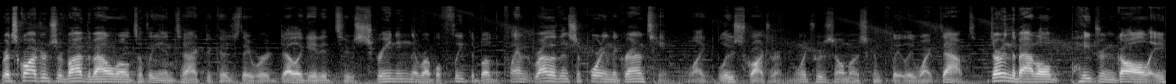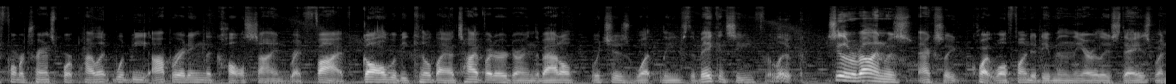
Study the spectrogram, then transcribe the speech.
Red Squadron survived the battle relatively intact because they were delegated to screening the Rebel fleet above the planet rather than supporting the ground team, like Blue Squadron, which was almost completely wiped out. During the battle, Pedrin Gaul, a former transport pilot, would be operating the call sign Red 5. Gaul would be killed by a TIE fighter during the battle, which is what leaves the vacancy for Luke. See, the rebellion was actually quite well funded even in the earliest days when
